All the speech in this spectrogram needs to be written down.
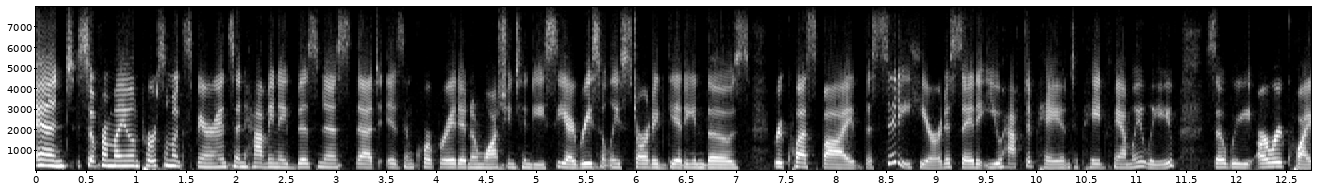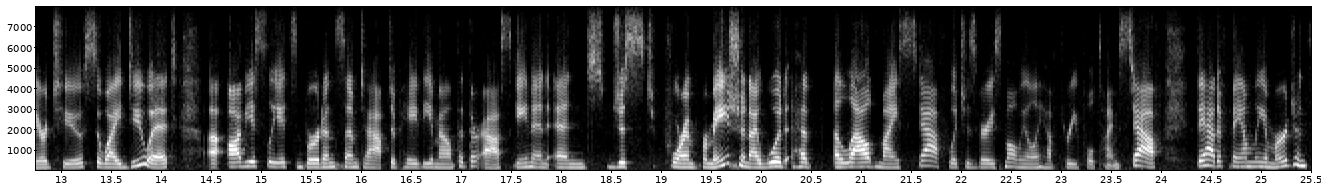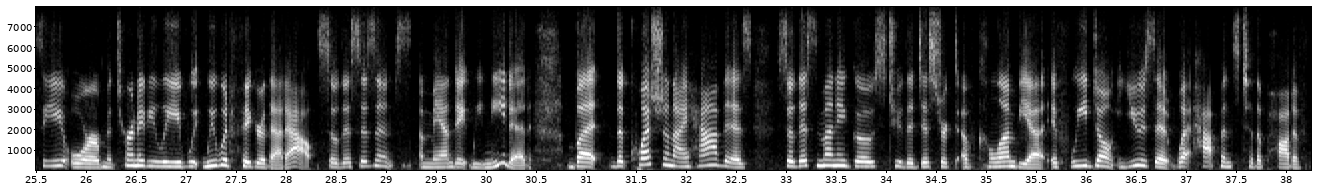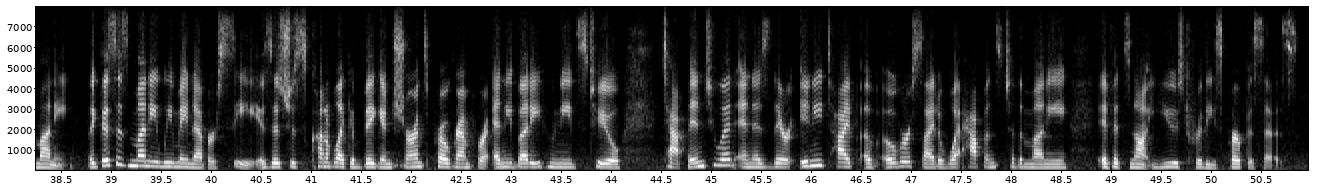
And so, from my own personal experience and having a business that is incorporated in Washington, D.C., I recently started getting those requests by the city here to say that you have to pay into paid family leave. So, we are required to. So, I do it. Uh, obviously, it's burdensome to have to pay the amount that they're asking. And, and just for information, I would have allowed my staff, which is very small, we only have three full time staff, if they had a family emergency or maternity leave, we, we would figure that out. So this isn't a mandate we needed. But the question I have is so this money goes to the District of Columbia. If we don't use it, what happens to the pot of money? Like this is money we may never see. Is this just kind of like a big insurance program for anybody who needs to tap into it? And is there any type of oversight of what happens to the money if it's not used for these purposes?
